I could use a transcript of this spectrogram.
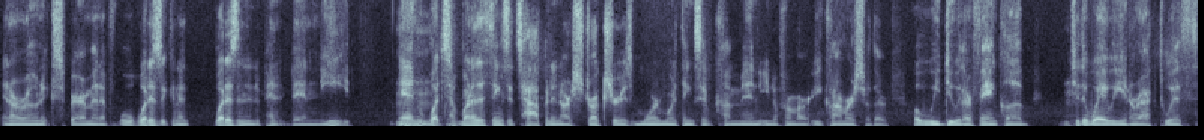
in our own experiment of well what is it going to what does an independent band need? And what's one of the things that's happened in our structure is more and more things have come in you know from our e-commerce or the, what we do with our fan club to the way we interact with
